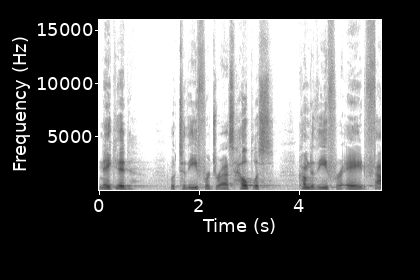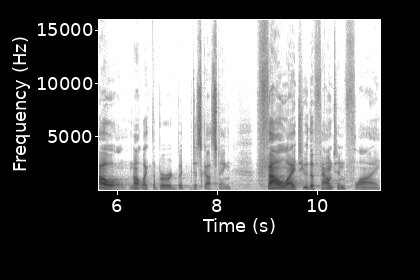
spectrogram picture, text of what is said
Naked, look to thee for dress, helpless, come to thee for aid, foul, not like the bird, but disgusting. Foul I to the fountain fly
